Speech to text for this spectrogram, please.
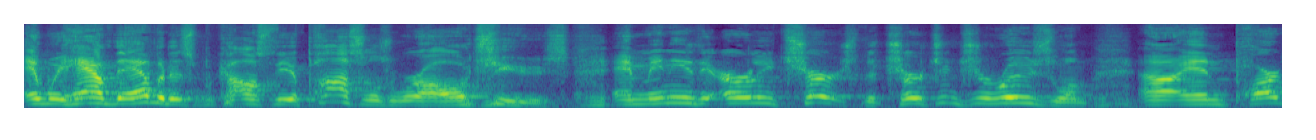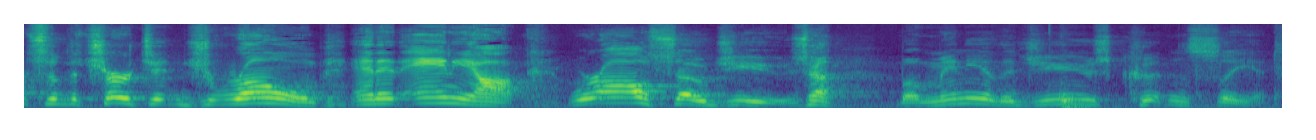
and we have the evidence because the apostles were all Jews. And many of the early church, the church at Jerusalem, uh, and parts of the church at Jerome and at Antioch were also Jews. But many of the Jews couldn't see it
